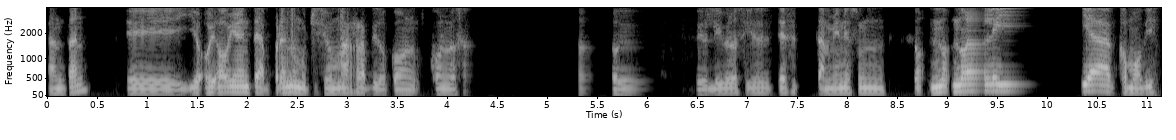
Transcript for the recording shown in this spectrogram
encantan. Eh, y obviamente aprendo muchísimo más rápido con, los audiolibros y ese, también es un... No, no leía, como dice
